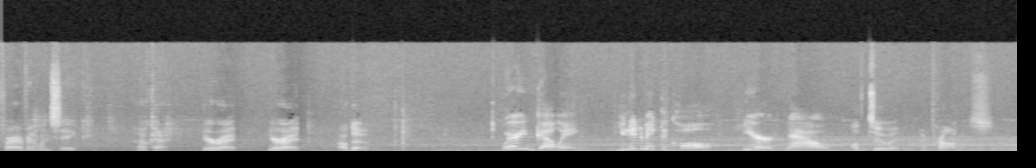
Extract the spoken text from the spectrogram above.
For everyone's sake. Okay, you're right. You're right. I'll do it. Where are you going? You need to make the call. Here, now. I'll do it. I promise.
